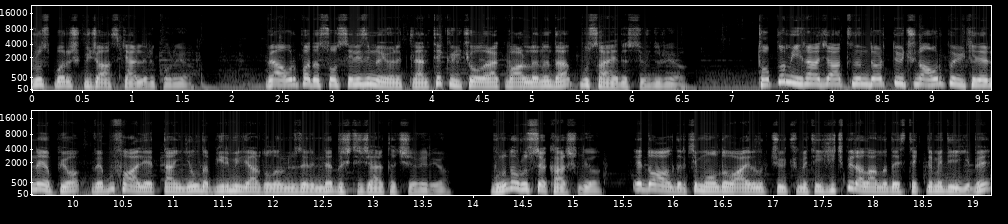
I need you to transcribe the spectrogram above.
Rus barış gücü askerleri koruyor. Ve Avrupa'da sosyalizmle yönetilen tek ülke olarak varlığını da bu sayede sürdürüyor. Toplam ihracatının dörtte üçünü Avrupa ülkelerine yapıyor ve bu faaliyetten yılda 1 milyar doların üzerinde dış ticaret açığı veriyor. Bunu da Rusya karşılıyor. E doğaldır ki Moldova ayrılıkçı hükümeti hiçbir alanda desteklemediği gibi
